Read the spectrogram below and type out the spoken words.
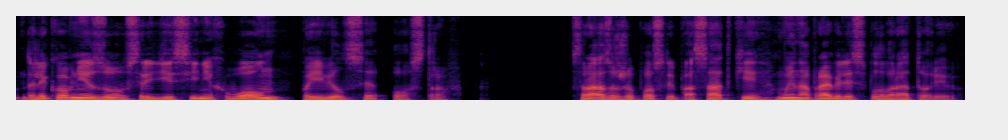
Далеко внизу, среди синих волн, появился остров. Сразу же после посадки мы направились в лабораторию.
